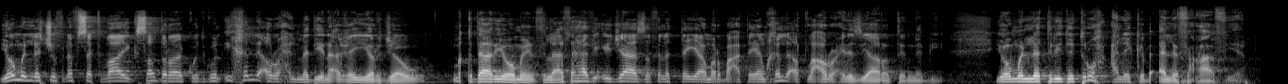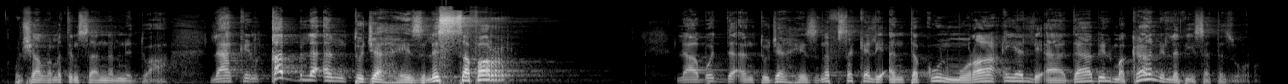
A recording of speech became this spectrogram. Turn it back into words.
يوم اللي تشوف نفسك ضايق صدرك وتقول إيه خلي أروح المدينة أغير جو. مقدار يومين ثلاثة. هذه إجازة ثلاثة أيام أربعة أيام. خلي أطلع أروح إلى زيارة النبي. يوم اللي تريد تروح عليك بألف عافية. وإن شاء الله ما تنسانا من الدعاء. لكن قبل أن تجهز للسفر لابد أن تجهز نفسك لأن تكون مراعيا لآداب المكان الذي ستزوره.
